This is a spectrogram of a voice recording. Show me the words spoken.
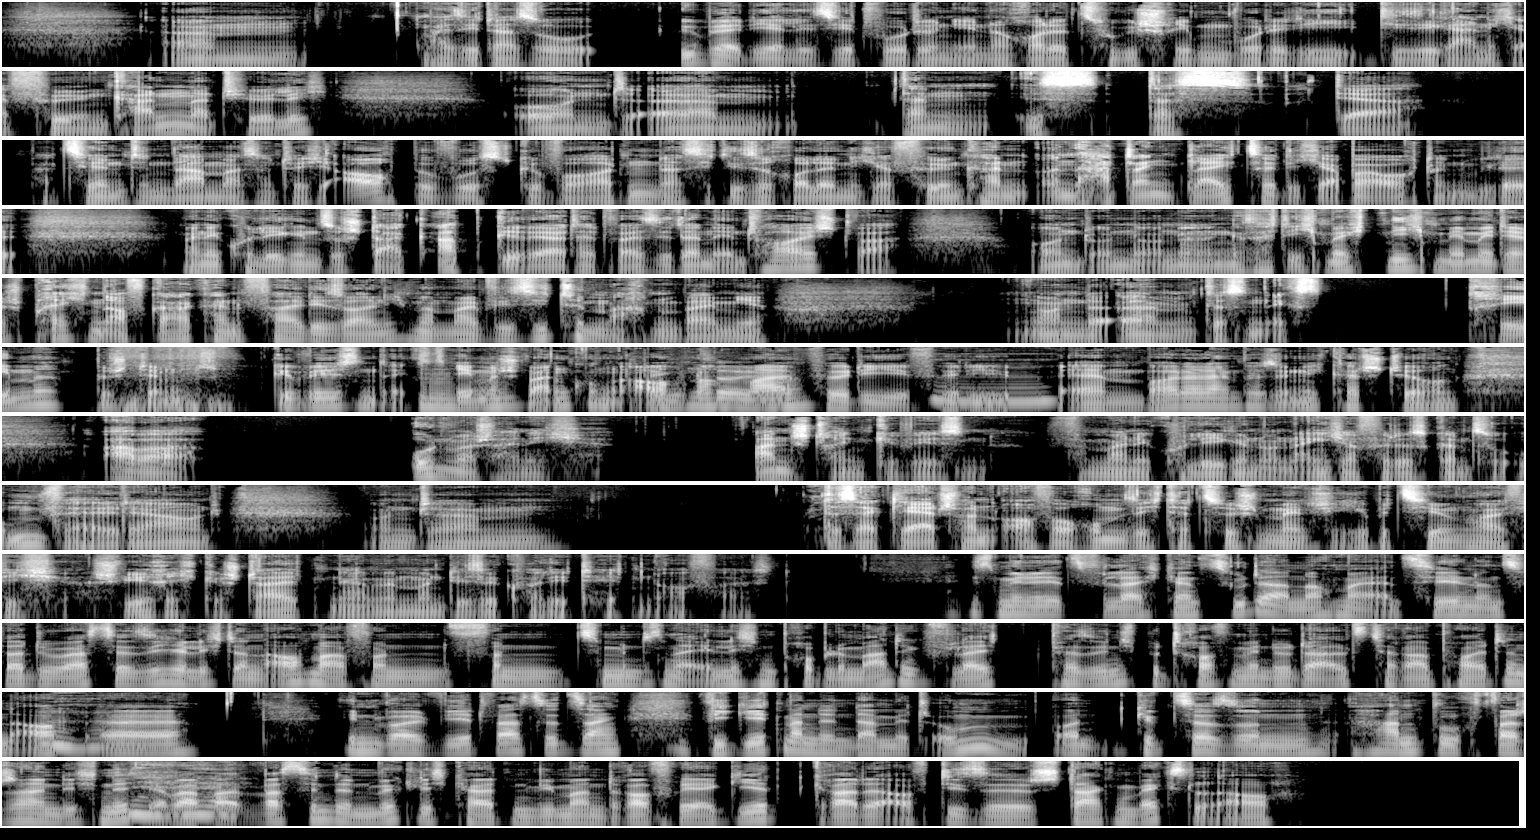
ähm, weil sie da so überidealisiert wurde und ihr eine Rolle zugeschrieben wurde, die die sie gar nicht erfüllen kann natürlich. Und ähm, dann ist das der Patientin damals natürlich auch bewusst geworden, dass sie diese Rolle nicht erfüllen kann und hat dann gleichzeitig aber auch dann wieder meine Kollegin so stark abgewertet, weil sie dann enttäuscht war und, und, und dann gesagt, ich möchte nicht mehr mit ihr sprechen, auf gar keinen Fall, die soll nicht mehr mal Visite machen bei mir. Und ähm, das sind Extreme bestimmt gewesen, extreme Mhm. Schwankungen auch nochmal ja. für die, für die Mhm. ähm, Borderline-Persönlichkeitsstörung, aber unwahrscheinlich anstrengend gewesen für meine Kollegin und eigentlich auch für das ganze Umfeld, ja. Und, und ähm, das erklärt schon auch, warum sich da zwischenmenschliche Beziehungen häufig schwierig gestalten, ja, wenn man diese Qualitäten aufweist. Ist mir jetzt vielleicht kannst du da nochmal erzählen, und zwar du warst ja sicherlich dann auch mal von, von zumindest einer ähnlichen Problematik vielleicht persönlich betroffen, wenn du da als Therapeutin auch Mhm. äh, involviert warst sozusagen. Wie geht man denn damit um? Und gibt's da so ein Handbuch wahrscheinlich nicht, aber wa- was sind denn Möglichkeiten, wie man darauf reagiert, gerade auf diese starken Wechsel auch?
